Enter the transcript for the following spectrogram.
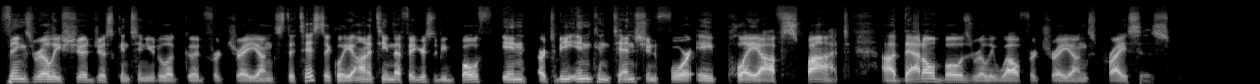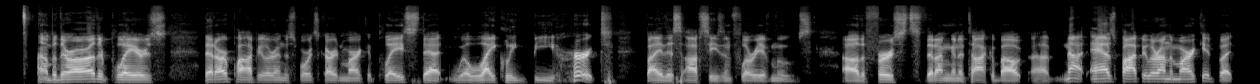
things really should just continue to look good for Trae Young statistically on a team that figures to be both in or to be in contention for a playoff spot. Uh, that all bodes really well for Trae Young's prices. Uh, but there are other players that are popular in the sports card marketplace that will likely be hurt by this offseason flurry of moves. Uh, the first that I'm going to talk about, uh, not as popular on the market, but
